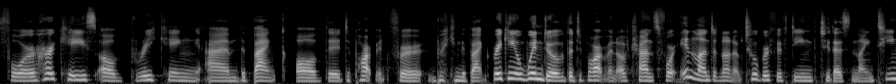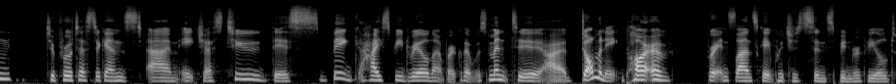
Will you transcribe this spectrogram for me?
for her case of breaking um, the bank of the Department for breaking the bank, breaking a window of the Department of Transport in London on October 15th, 2019, to protest against um, HS2, this big high speed rail network that was meant to uh, dominate part of Britain's landscape, which has since been revealed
